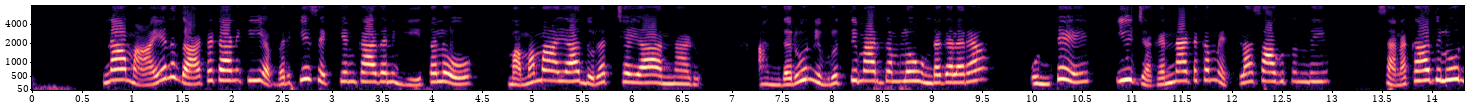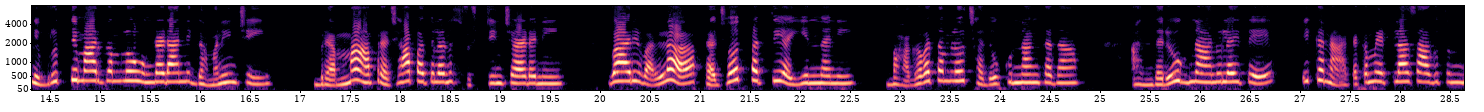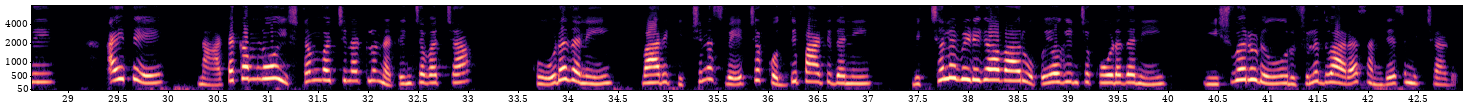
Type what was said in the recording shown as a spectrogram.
నా మాయను దాటటానికి ఎవ్వరికీ శక్యం కాదని గీతలో మమ మాయా దురచ్చయ అన్నాడు. అందరూ నివృత్తి మార్గంలో ఉండగలరా? ఉంటే ఈ జగన్నాటకం ఎట్లా సాగుతుంది? సనకాదులు నివృత్తి మార్గంలో ఉండడాన్ని గమనించి బ్రహ్మ ప్రజాపతులను సృష్టించాడని వారి వల్ల ప్రజోత్పత్తి అయ్యిందని భాగవతంలో చదువుకున్నాం కదా. అందరూ జ్ఞానులైతే ఇక నాటకం ఎట్లా సాగుతుంది? అయితే నాటకంలో ఇష్టం వచ్చినట్లు నటించవచ్చా? కూడదని వారికిచ్చిన స్వేచ్ఛ కొద్దిపాటిదని విచ్చలవిడిగా వారు ఉపయోగించకూడదని ఈశ్వరుడు ఋషుల ద్వారా సందేశమిచ్చాడు.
